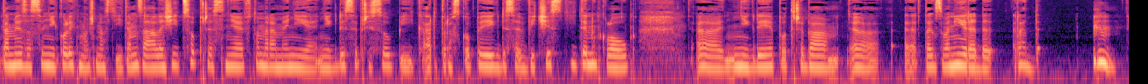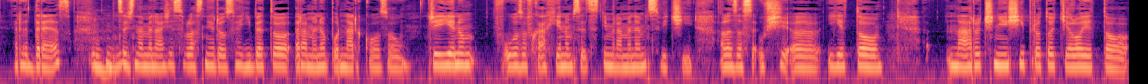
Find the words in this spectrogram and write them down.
tam je zase několik možností. Tam záleží, co přesně v tom rameni je. Někdy se přisoupí k artroskopii, kdy se vyčistí ten kloup. E, někdy je potřeba e, takzvaný red, red, redress, mm-hmm. což znamená, že se vlastně rozhýbe to rameno pod narkózou. Že jenom v úvozovkách jenom se s tím ramenem cvičí, ale zase už e, je to náročnější pro to tělo, je to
